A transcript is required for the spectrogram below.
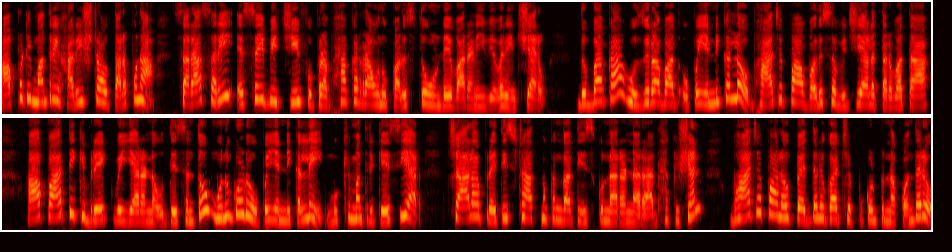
అప్పటి మంత్రి హరీష్ రావు తరపున సరాసరి ఎస్ఐబి చీఫ్ ప్రభాకర్ రావును కలుస్తూ ఉండేవారని వివరించారు. దుబాక హుజురాబాద్ ఉప ఎన్నికల్లో భాజపా వరుస విజయాల తర్వాత ఆ పార్టీకి బ్రేక్ వెయ్యారన్న ఉద్దేశంతో మునుగోడు ఉప ఎన్నికల్ని ముఖ్యమంత్రి కేసీఆర్ చాలా ప్రతిష్టాత్మకంగా తీసుకున్నారన్న రాధాకిషన్ భాజపాలో పెద్దలుగా చెప్పుకుంటున్న కొందరు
